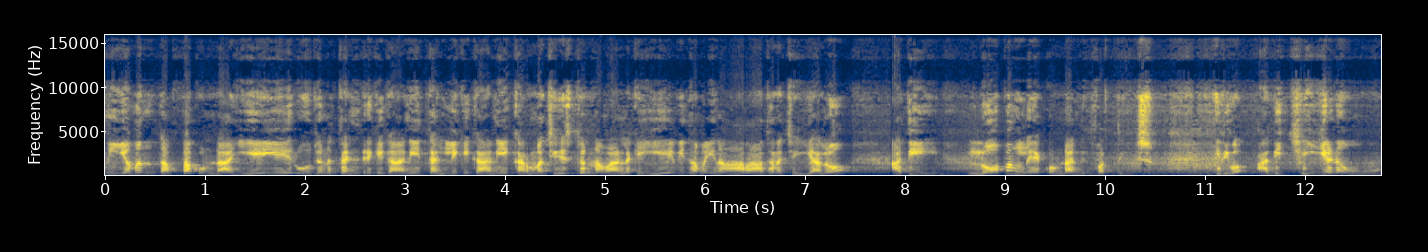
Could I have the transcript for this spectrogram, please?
నియమం తప్పకుండా ఏ ఏ రోజున తండ్రికి కానీ తల్లికి కానీ కర్మ చేస్తున్న వాళ్ళకి ఏ విధమైన ఆరాధన చెయ్యాలో అది లోపం లేకుండా నిర్వర్తించు. ఇదిగో అది చెయ్యడం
